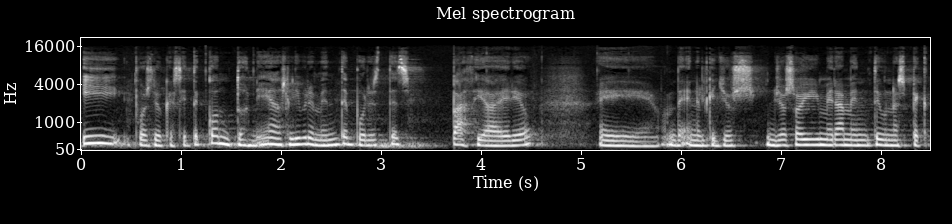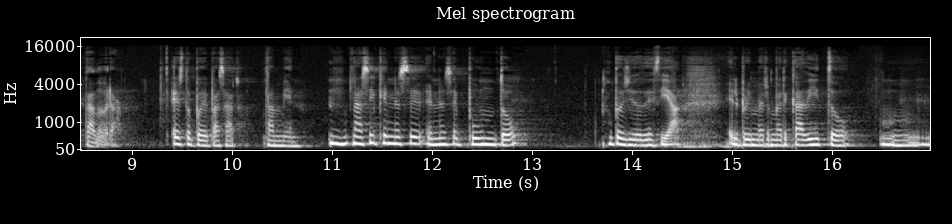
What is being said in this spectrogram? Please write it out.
y pues yo que sé, te contoneas libremente por este espacio aéreo eh, en el que yo, yo soy meramente una espectadora. Esto puede pasar también. Así que en ese, en ese punto, pues yo decía, el primer mercadito, mm,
